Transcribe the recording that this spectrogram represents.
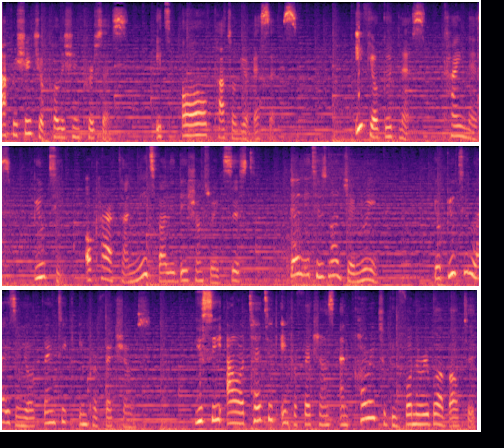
Appreciate your polishing process. It's all part of your essence. If your goodness, kindness, beauty, or character needs validation to exist, then it is not genuine. Your beauty lies in your authentic imperfections. You see, our authentic imperfections and courage to be vulnerable about it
